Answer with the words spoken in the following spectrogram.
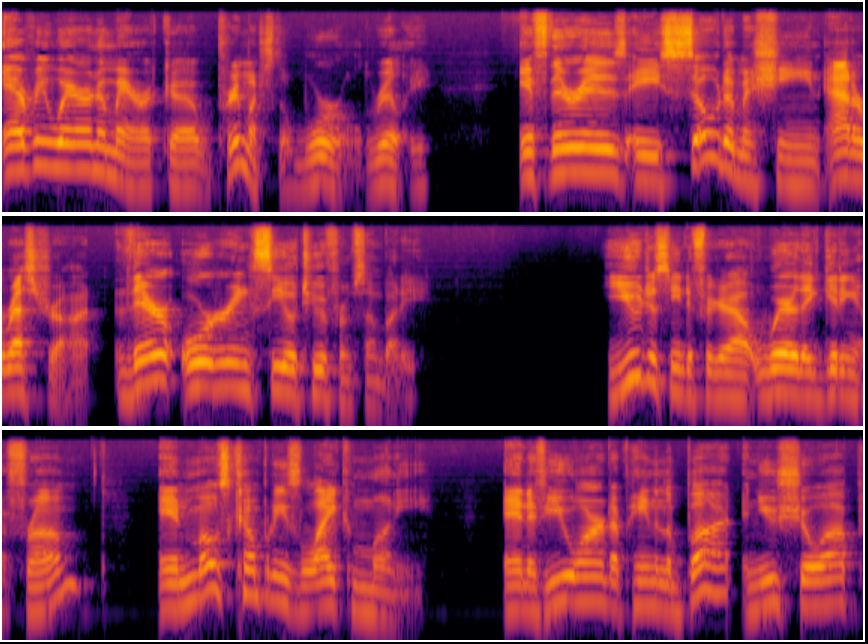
Everywhere in America, pretty much the world, really, if there is a soda machine at a restaurant, they're ordering CO2 from somebody. You just need to figure out where they're getting it from. And most companies like money. And if you aren't a pain in the butt and you show up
